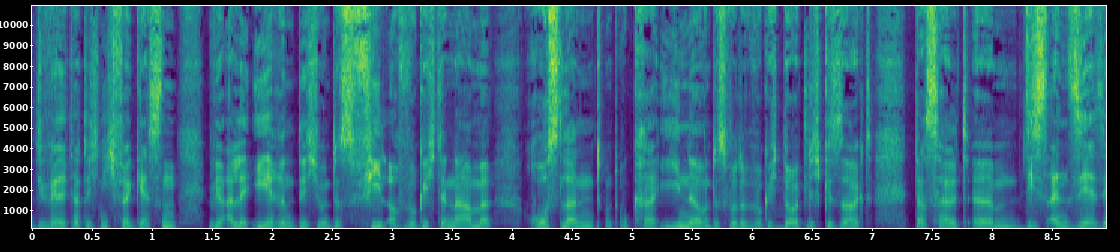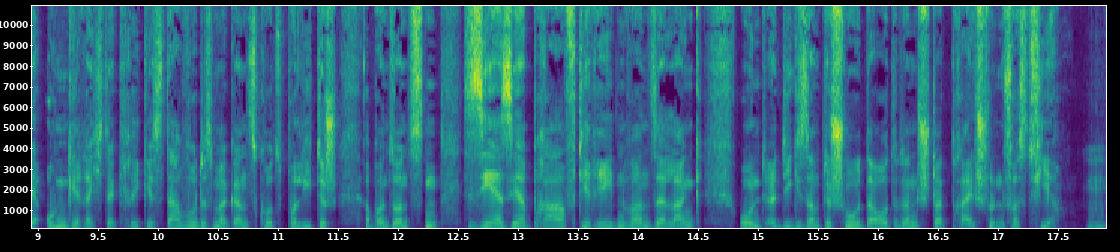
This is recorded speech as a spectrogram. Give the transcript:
die Welt hat dich nicht vergessen, wir alle ehren dich und es fiel auch wirklich der Name Russland und Ukraine und es wurde wirklich deutlich gesagt, dass halt ähm, dies ein sehr, sehr ungerechter Krieg ist. Da wurde es mal ganz kurz politisch, aber ansonsten sehr, sehr brav, die Reden waren sehr lang und äh, die gesamte Show dauerte dann statt drei Stunden fast vier. Hm.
